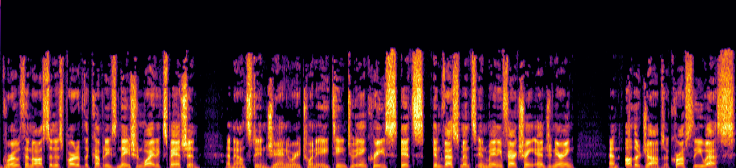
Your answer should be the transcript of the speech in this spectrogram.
growth in Austin is part of the company's nationwide expansion, announced in January 2018 to increase its investments in manufacturing, engineering, and other jobs across the U.S.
